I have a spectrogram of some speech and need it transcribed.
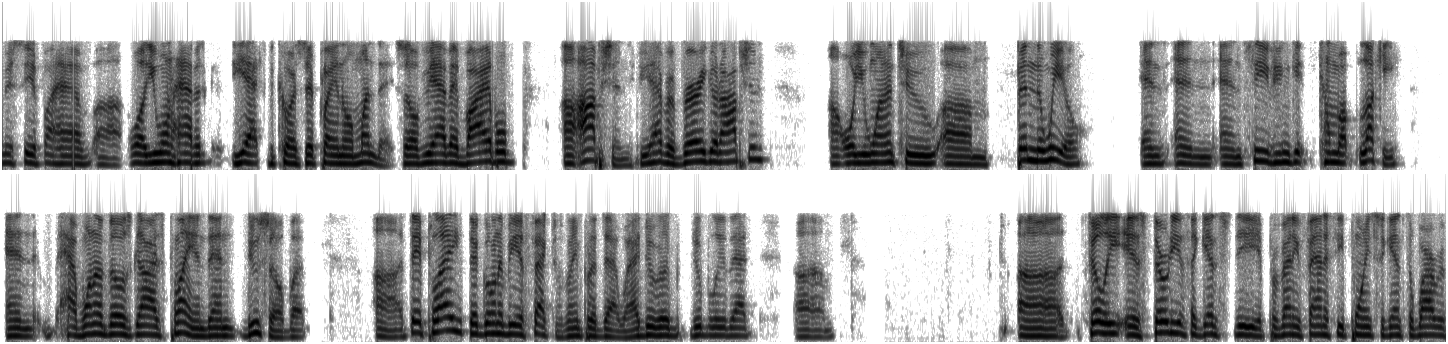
let me see if I have. Uh, well, you won't have it yet because they're playing on Monday. So if you have a viable uh, option, if you have a very good option, uh, or you wanted to um, spin the wheel and and and see if you can get come up lucky and have one of those guys playing, then do so. But uh, if they play, they're going to be effective. Let me put it that way. I do do believe that. Um, uh, Philly is 30th against the preventing fantasy points against the wide,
